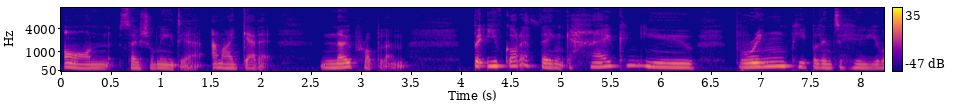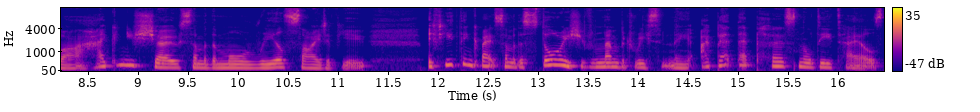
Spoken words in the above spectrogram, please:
on social media, and I get it, no problem. But you've got to think how can you bring people into who you are? How can you show some of the more real side of you? If you think about some of the stories you've remembered recently, I bet they're personal details.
